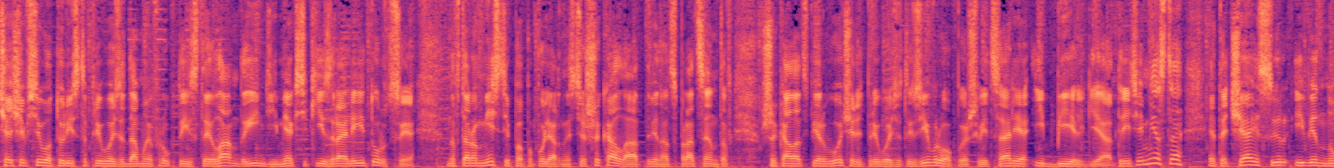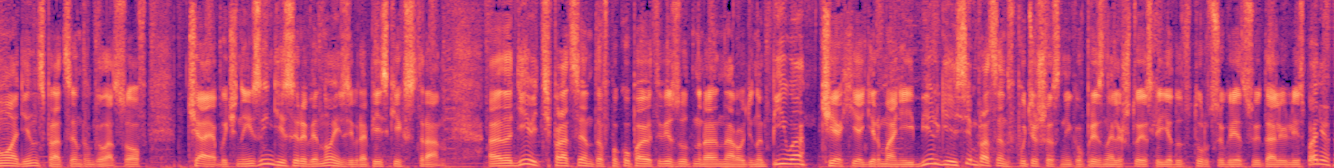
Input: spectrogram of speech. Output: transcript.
Чаще всего туристы привозят домой фрукты из Таиланда, Индии, Мексики, Израиля и Турции. На втором месте по популярности шоколад 12%. Шоколад в первую очередь привозят из Европы, Швейцария и Бельгия. А третье место — это чай, сыр и вино 11% голосов. Чай обычно из Индии, сыр и вино из европейских стран. А 9% покупают и везут на, на родину пиво. Чехия, Германия и Бельгия. 7% путешественников признали, что если едут в Турцию, Грецию, Италию или Испанию,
